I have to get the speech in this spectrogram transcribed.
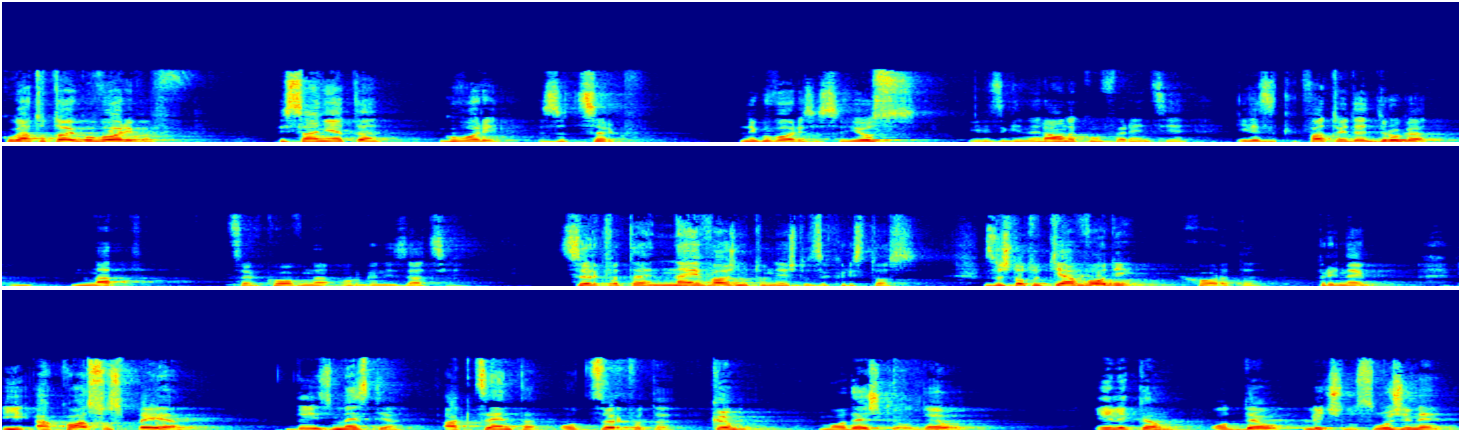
Когато той говори в писанията, говори за църква. Не говори за съюз или за генерална конференция или за каквато и да е друга над църковна организация. Църквата е най-важното нещо за Христос, защото тя води хората при Него. И ако аз успея да изместя акцента от църквата към младежкия отдел, или към отдел лично служене,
